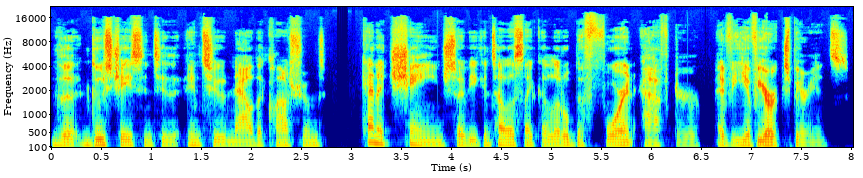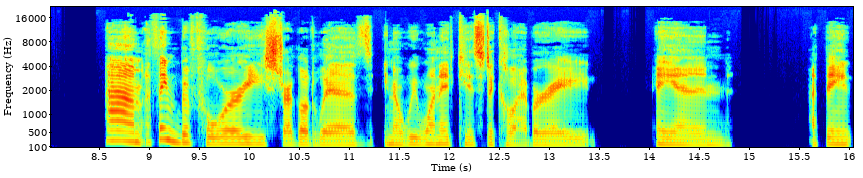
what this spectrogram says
the Goosechase into into now the classrooms kind of change? So if you can tell us like a little before and after of, of your experience. Um, I think before you struggled with, you know, we wanted kids to collaborate. And I think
